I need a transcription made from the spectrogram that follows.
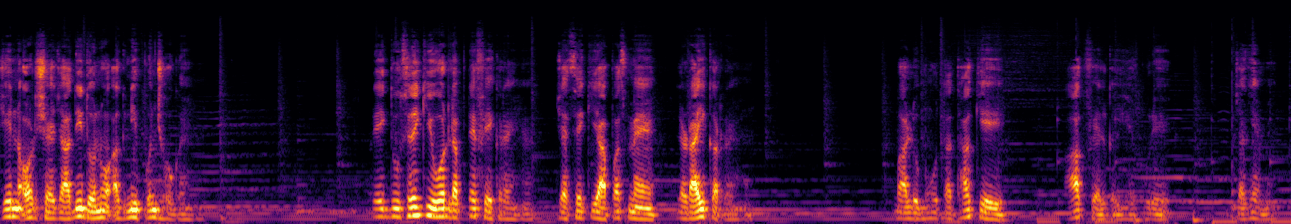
जिन और शहजादी दोनों अग्निपुंज हो गए हैं। एक दूसरे की ओर लपटे फेंक रहे हैं, जैसे कि आपस में लड़ाई कर रहे हों। मालूम होता था कि आग फैल गई है पूरे जगह में।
